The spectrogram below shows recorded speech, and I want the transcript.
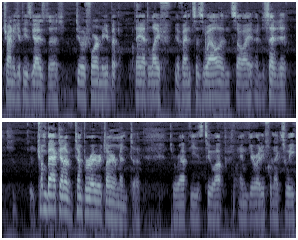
trying to get these guys to do it for me, but they had life events as well, and so I, I decided to come back out of temporary retirement to, to wrap these two up and get ready for next week.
